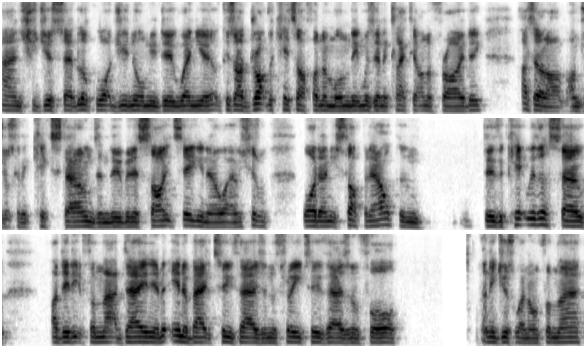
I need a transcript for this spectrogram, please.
And she just said, Look, what do you normally do when you, because I dropped the kit off on a Monday and was going to collect it on a Friday. I said, oh, I'm just going to kick stones and do a bit of sightseeing, you know, whatever. She said, Why don't you stop and help and do the kit with us? So I did it from that day in, in about 2003, 2004. And it just went on from there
